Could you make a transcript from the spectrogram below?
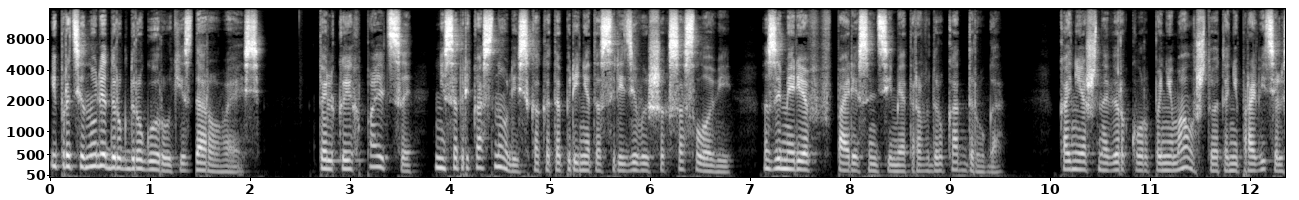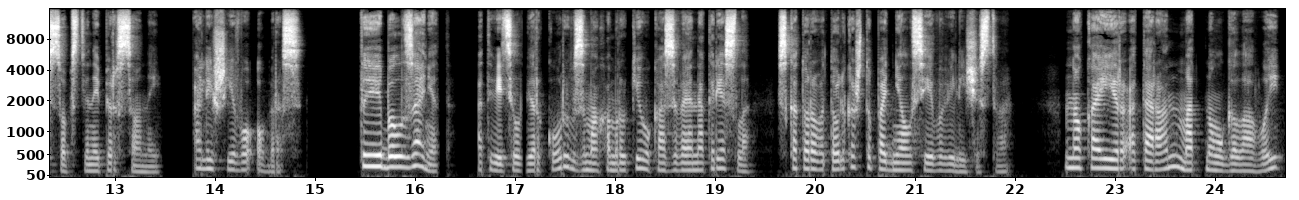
и протянули друг другу руки, здороваясь. Только их пальцы не соприкоснулись, как это принято среди высших сословий, замерев в паре сантиметров друг от друга. Конечно, Веркур понимал, что это не правитель собственной персоной, а лишь его образ. «Ты был занят», — ответил Веркур, взмахом руки указывая на кресло, с которого только что поднялся его величество. но Каир Атаран мотнул головой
